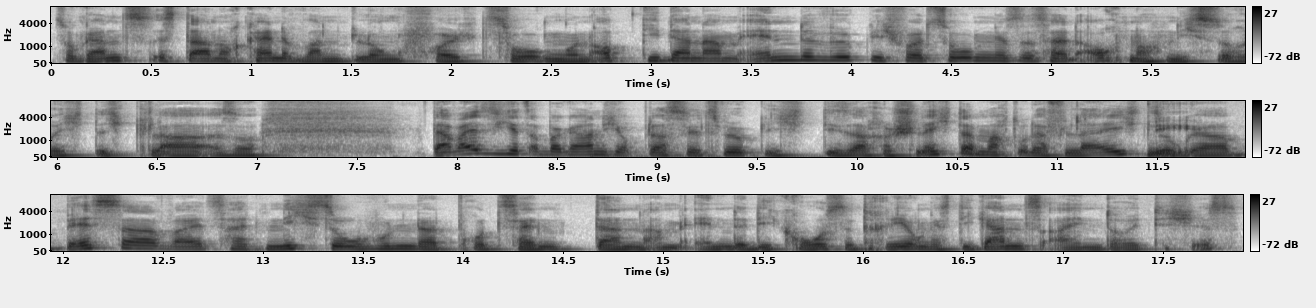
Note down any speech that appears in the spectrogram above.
so ganz ist da noch keine Wandlung vollzogen. Und ob die dann am Ende wirklich vollzogen ist, ist halt auch noch nicht so richtig klar. Also da weiß ich jetzt aber gar nicht, ob das jetzt wirklich die Sache schlechter macht oder vielleicht nee. sogar besser, weil es halt nicht so 100% dann am Ende die große Drehung ist, die ganz eindeutig ist.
